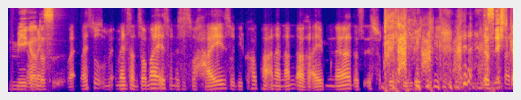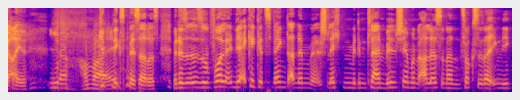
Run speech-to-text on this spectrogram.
mega. Ja, wenn- das, We- Weißt du, wenn es dann Sommer ist und es ist so heiß und die Körper aneinander reiben, ne, das ist schon richtig, richtig. das ist echt geil. Ja, Hammer. Gibt nichts Besseres. Wenn du so, so voll in die Ecke gezwängt an dem äh, schlechten, mit dem kleinen Bildschirm und alles und dann zockst du da irgendwie,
